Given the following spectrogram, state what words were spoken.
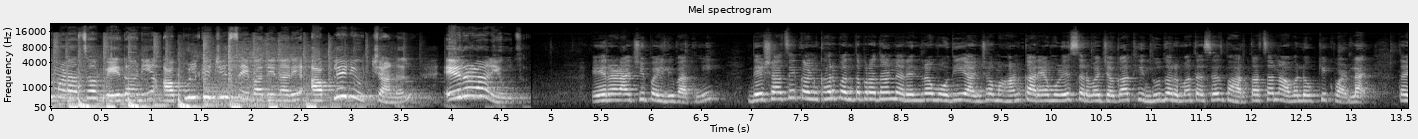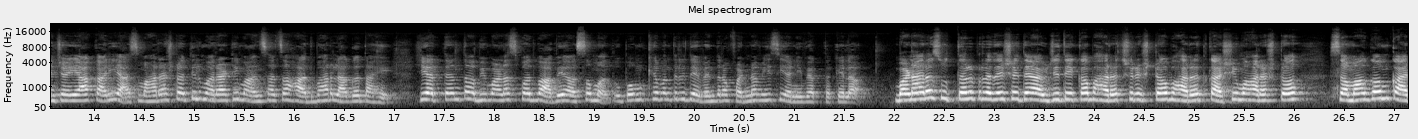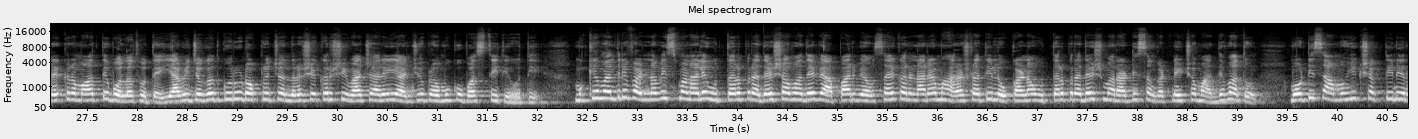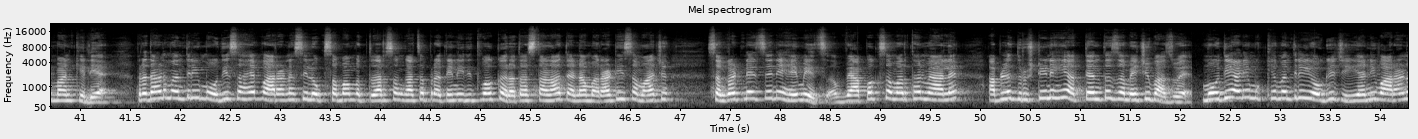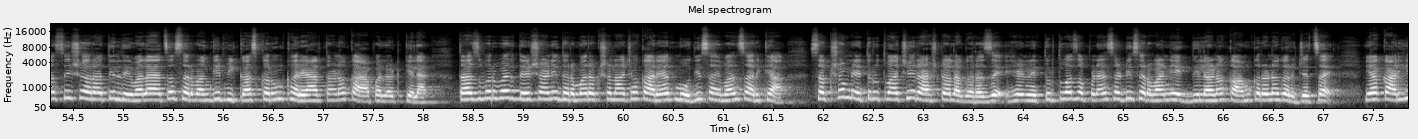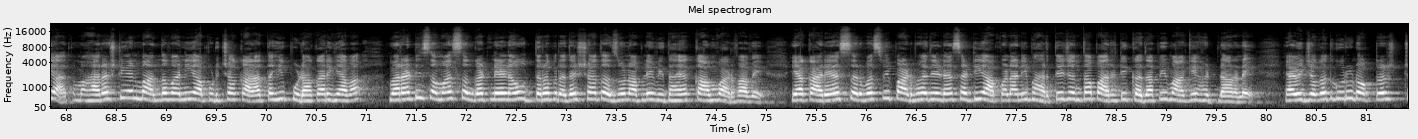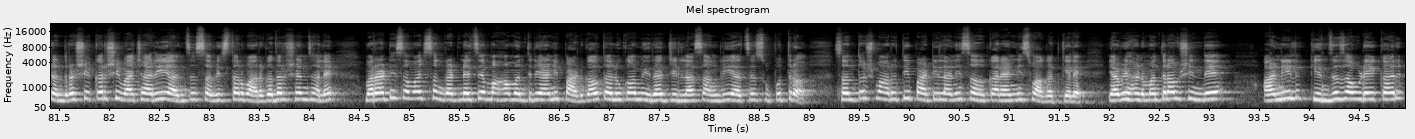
मनाचा वेध आणि आपुलकीची सेवा देणारे आपले न्यूज चॅनल एरळा न्यूज. एरळाची पहिली बातमी. देशाचे कणखर पंतप्रधान नरेंद्र मोदी यांच्या महान कार्यामुळे सर्व जगात हिंदू धर्म तसेच भारताचा नावलौकिक वाढलाय. त्यांच्या या कार्यास महाराष्ट्रातील मराठी माणसाचा हातभार लागत आहे. ही अत्यंत अभिमानास्पद बाब आहे असं मत उपमुख्यमंत्री देवेंद्र फडणवीस यांनी व्यक्त केलं. बनारस उत्तर प्रदेश येथे आयोजित एका भारत श्रेष्ठ भारत काशी महाराष्ट्र समागम कार्यक्रमात ते बोलत होते. यावेळी जगद्गुरू डॉक्टर चंद्रशेखर शिवाचार्य यांची प्रमुख उपस्थिती होती. मुख्यमंत्री फडणवीस म्हणाले उत्तर प्रदेशामध्ये व्यापार व्यवसाय करणाऱ्या महाराष्ट्रातील लोकांना उत्तर प्रदेश मराठी संघटनेच्या माध्यमातून मोठी सामूहिक शक्ती निर्माण केली आहे. प्रधानमंत्री मोदी साहेब वाराणसी लोकसभा मतदारसंघाचं प्रतिनिधित्व करत असताना त्यांना मराठी समाज संघटनेचे नेहमीच व्यापक समर्थन मिळाले आपल्या दृष्टीने ही अत्यंत जमेची बाजू आहे. मोदी आणि मुख्यमंत्री योगीजी यांनी वाराणसी शहरातील देवालयाचा सर्वांगीण विकास करून खऱ्या अर्थानं कायापलट केलाय. त्याचबरोबर देश आणि धर्मरक्षणाच्या कार्यात मोदी साहेबांसारख्या सक्षम नेतृत्वाची राष्ट्राला गरज आहे. हे नेतृत्व जपण्यासाठी सर्वांनी एकदिलानं काम करणं गरजेचं आहे. या कार्यात महाराष्ट्रीयन बांधवांनी यापुढच्या काळातही पुढाकार घ्यावा. मराठी समाज संघटनेनं उत्तर प्रदेशात अजून आपले विधायक काम वाढवावे. या कार्यात सर्वस्वी पाठबळ देण्यासाठी आपण आणि भारतीय जनता पार्टी कदापि मागे हटणार नाही. यावेळी जगद्गुरू डॉक्टर चंद्रशेखर शिवाचार्य यांचे सविस्तर मार्गदर्शन झाले मराठी समाज संघटनेचे महामंत्री आणि पाटगाव तालुका मिरज जिल्हा सांगली याचे सुपुत्र संतोष मारुती पाटील आणि सहकाऱ्यांनी स्वागत केले. यावेळी हनुमंतराव शिंदे अनिल किंजजवडेकर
